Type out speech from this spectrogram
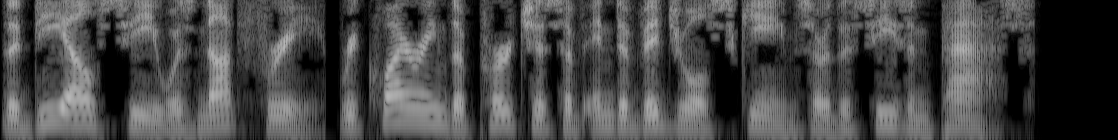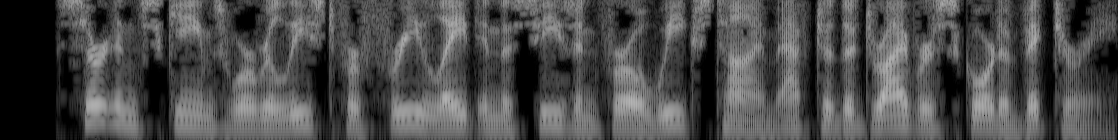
The DLC was not free, requiring the purchase of individual schemes or the Season Pass. Certain schemes were released for free late in the season for a week's time after the drivers scored a victory.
